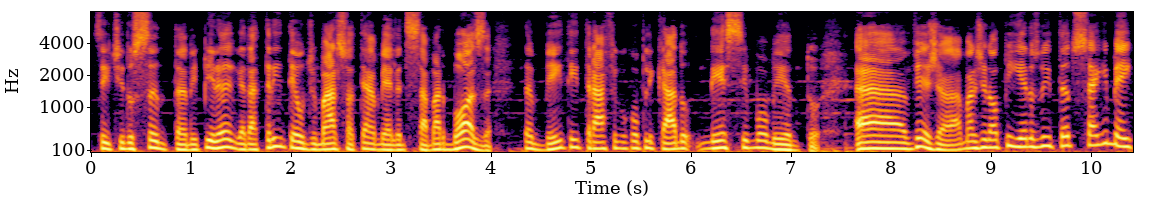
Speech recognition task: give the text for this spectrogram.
sentido Santana e Piranga, da 31 de março até a Amélia de Sá Barbosa, também tem tráfego complicado nesse momento. Ah, veja, a Marginal Pinheiros, no entanto, segue bem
